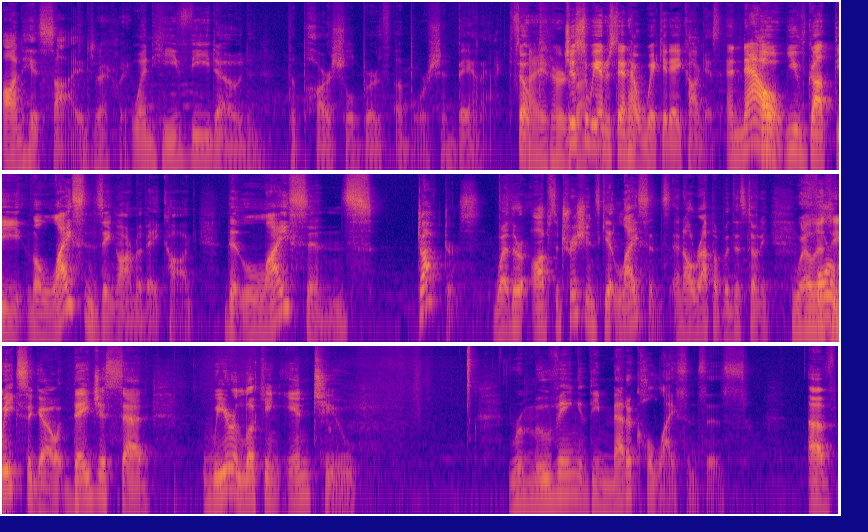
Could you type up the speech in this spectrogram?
on his side Exactly. when he vetoed the Partial Birth Abortion Ban Act. So I had heard just so we that. understand how wicked ACOG is, and now Oh. you've got the the licensing arm of ACOG that license doctors, whether obstetricians get licensed. And I'll wrap up with this, Tony. Well, Four weeks ago, they just said we are looking into removing the medical licenses of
